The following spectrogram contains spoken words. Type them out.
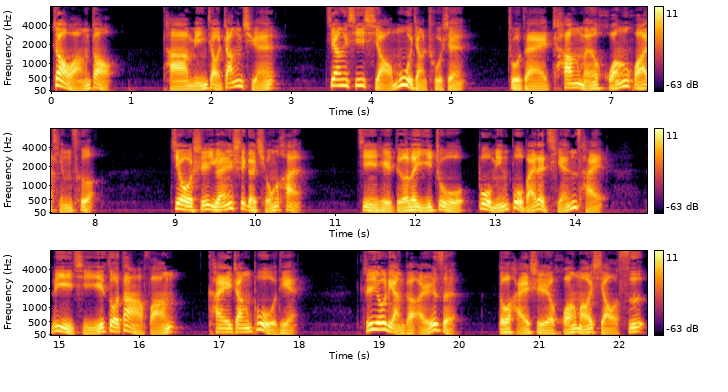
赵昂道：“他名叫张全，江西小木匠出身，住在昌门黄华亭侧。旧时原是个穷汉。”近日得了一注不明不白的钱财，立起一座大房，开张布店，只有两个儿子，都还是黄毛小厮，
